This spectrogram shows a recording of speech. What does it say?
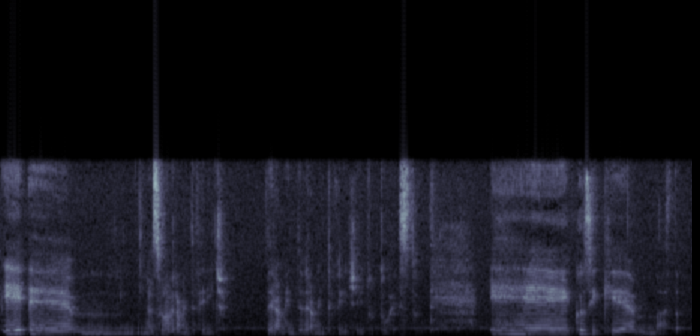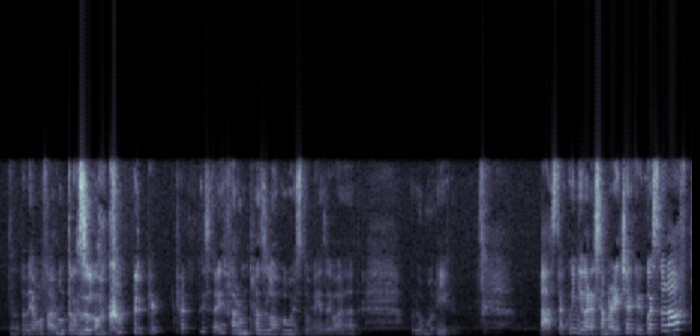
e ehm, sono veramente felice, veramente veramente felice di tutto questo. E così che mm, basta. Non dobbiamo fare un trasloco perché cioè, pensare di fare un trasloco questo mese guardate. Volevo morire Basta, quindi ora siamo alla ricerca di questo loft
